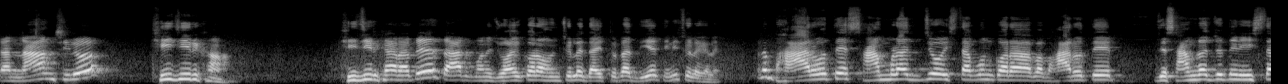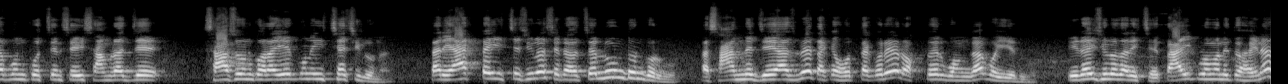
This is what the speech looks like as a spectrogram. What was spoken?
তার নাম ছিল খিজির খাঁ খিজির খাঁর হাতে তার মানে জয় করা অঞ্চলের দায়িত্বটা দিয়ে তিনি চলে গেলেন। মানে ভারতে সাম্রাজ্য স্থাপন করা বা ভারতের যে সাম্রাজ্য তিনি স্থাপন করছেন, সেই সাম্রাজ্যে শাসন করা, এর কোনো ইচ্ছা ছিল না। তার একটাই ইচ্ছে ছিল, সেটা হচ্ছে লুণ্ঠন করব। আর সামনে যে আসবে, তাকে হত্যা করে রক্তের গঙ্গা বইয়ে দেবো। এটাই ছিল তার ইচ্ছে। তাই প্রমাণিত হয় না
